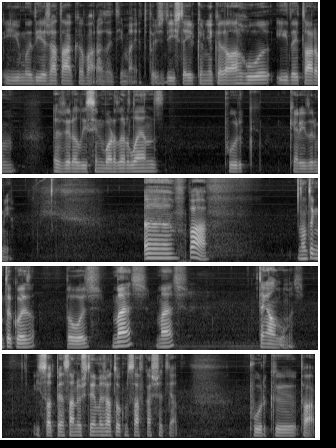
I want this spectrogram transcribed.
e o meu dia já está a acabar às 8h30. Depois disto é ir com a minha cadela à rua e deitar-me a ver Alice in Borderland porque quero ir dormir. Uh, pá, não tenho muita coisa para hoje, mas, mas, tenho algumas. E só de pensar nos temas já estou a começar a ficar chateado. Porque, pá,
